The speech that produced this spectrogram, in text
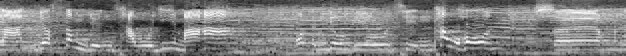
蘭若心猿囚意馬，我定要瞄前偷看上林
